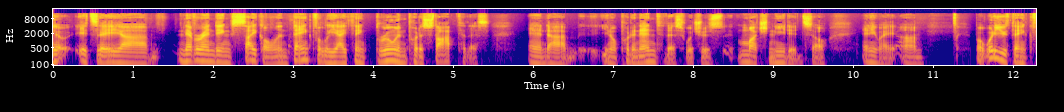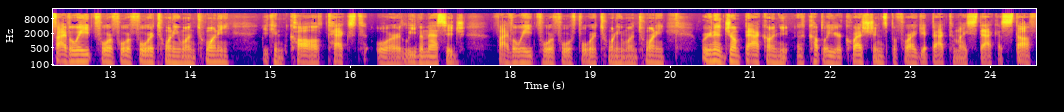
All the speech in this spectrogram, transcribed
know, it's a uh, never-ending cycle, and thankfully, I think Bruen put a stop to this, and uh, you know, put an end to this, which was much needed. So, anyway, um, but what do you think? 508 444 2120. You can call, text, or leave a message. 508 444 2120. We're going to jump back on a couple of your questions before I get back to my stack of stuff.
